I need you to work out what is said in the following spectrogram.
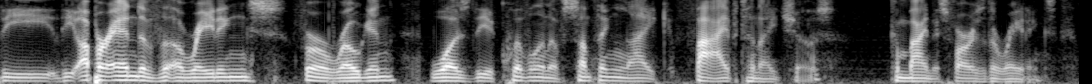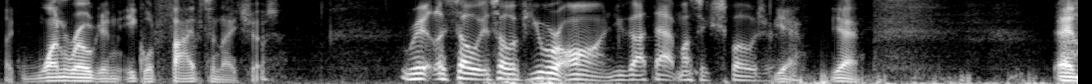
the the upper end of the uh, ratings for a Rogan was the equivalent of something like five Tonight shows combined as far as the ratings. Like one Rogan equaled five Tonight shows. Really? So so if you were on, you got that much exposure. Yeah, yeah. And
